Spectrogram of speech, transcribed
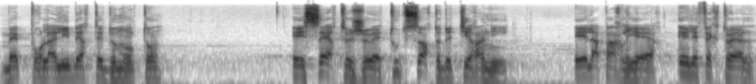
mais pour la liberté de mon ton. Et certes, je hais toutes sortes de tyrannies, et la parlière, et l'effectuel.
